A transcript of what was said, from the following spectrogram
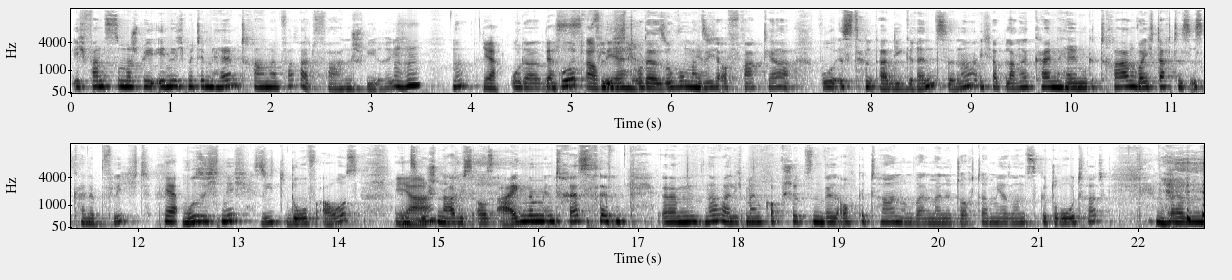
ich fand es zum Beispiel ähnlich mit dem Helmtragen beim Fahrradfahren schwierig. Mhm. Ne? Ja, oder Gurtpflicht auch, oder so, wo man ja. sich auch fragt, ja, wo ist denn da die Grenze? Ne? Ich habe lange keinen Helm getragen, weil ich dachte, es ist keine Pflicht. Ja. Muss ich nicht, sieht doof aus. Inzwischen ja. habe ich es aus eigenem Interesse, ähm, ne, weil ich meinen Kopf schützen will, auch getan und weil meine Tochter mir sonst gedroht hat, ähm,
